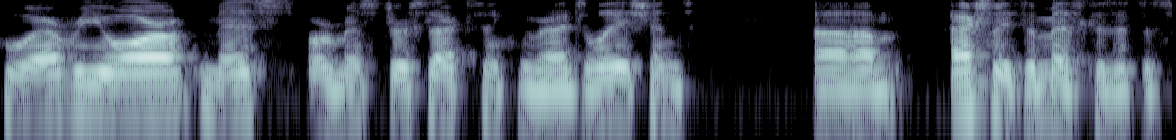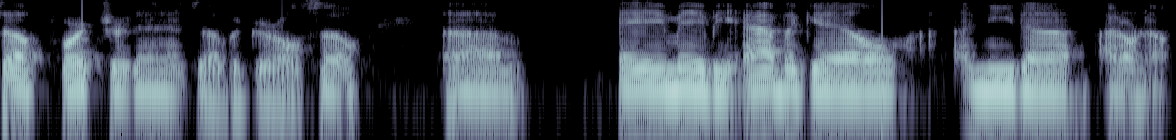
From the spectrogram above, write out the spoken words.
whoever you are, Miss or Mr. Sexton, congratulations. Um, actually, it's a miss because it's a self-portrait and it's of a girl. So um, A, maybe Abigail, Anita, I don't know.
